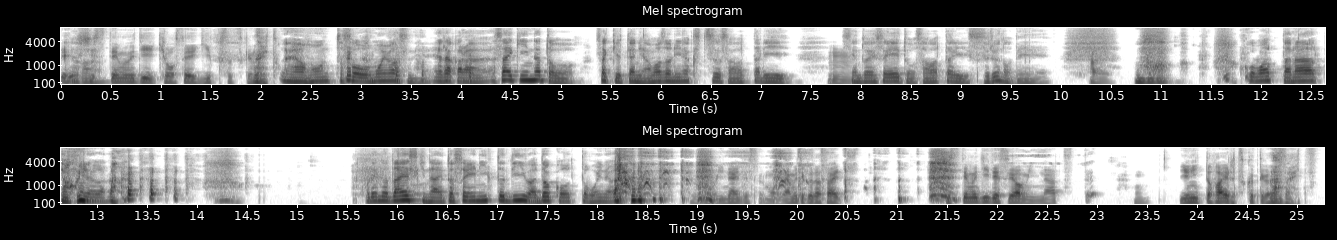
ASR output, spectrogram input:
え、システム D 強制ギプスつけないとい。や、本当そう思いますね。いや、だから、最近だと、さっき言ったように Amazon Linux 2触ったり、うん。セント S8 を触ったりするので、はい。困ったなって思いながら。俺の大好きなエトソユニット D はどこ？と思いながら。もういないです。もうやめてください。システム D ですよ、みんな。つって。うんユニットファイル作ってください。つって。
